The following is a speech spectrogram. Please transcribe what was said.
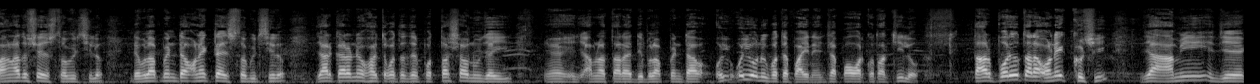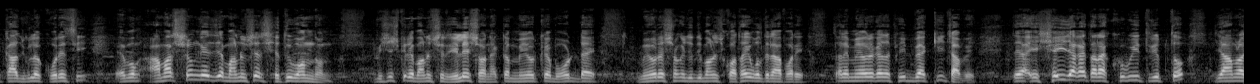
বাংলাদেশে স্থবির ছিল। ডেভেলপমেন্টটা অনেকটা স্থবির ছিল। যার কারণে হয়তো তাদের প্রত্যাশা অনুযায়ী আমরা তারা ডেভেলপমেন্টটা ওই ওই অনুপাতে পাই না যেটা পাওয়ার কথা ছিল। তারপরেও তারা অনেক খুশি যে আমি যে কাজগুলো করেছি এবং আমার সঙ্গে যে মানুষের সেতুবন্ধন বিশেষ করে মানুষের রিলেশন একটা মেয়রকে ভোট দেয়, মেয়রের সঙ্গে যদি মানুষ কথাই বলতে না পারে, তাহলে মেয়রের কাছে ফিডব্যাক কী চাবে? সেই জায়গায় তারা খুবই তৃপ্ত যে আমরা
